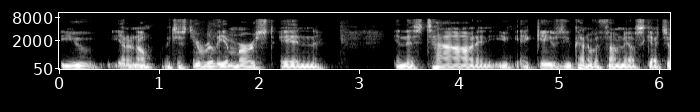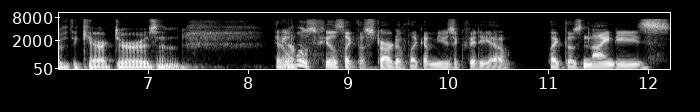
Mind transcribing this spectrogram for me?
you, I don't know. It just you're really immersed in in this town, and you, it gives you kind of a thumbnail sketch of the characters and It You know- almost feels like the start of like a music video, like those '90s,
